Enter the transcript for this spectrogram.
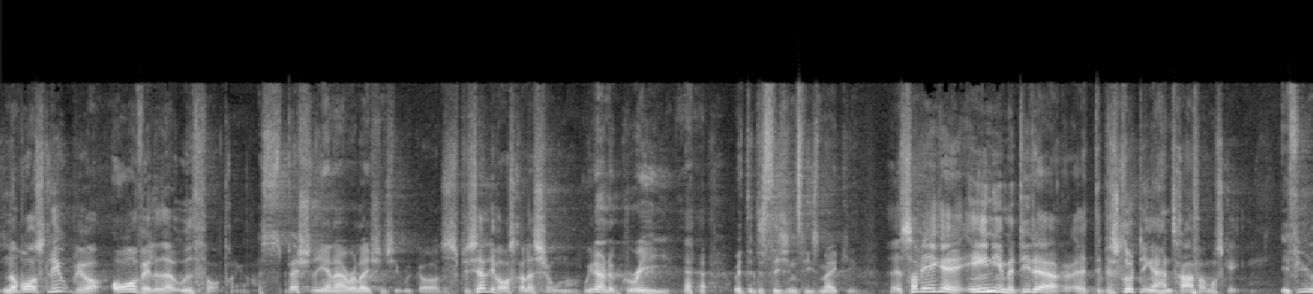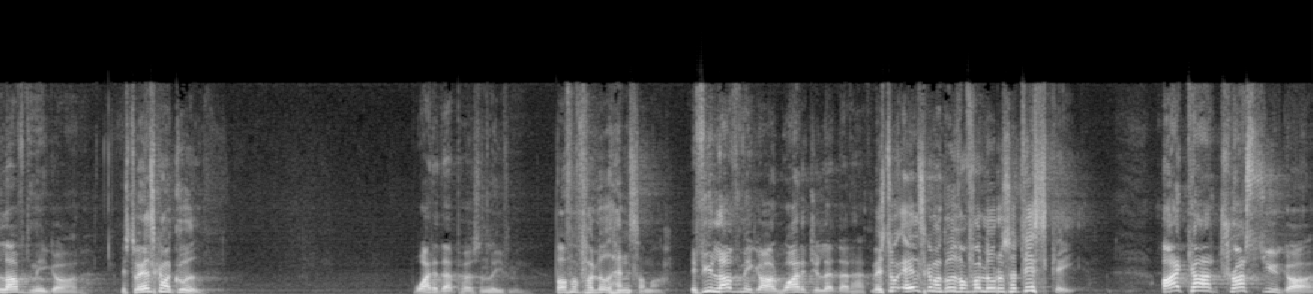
Når vores liv bliver overvældet af udfordringer, especially in our relationship with God, specielt i vores relationer, we don't agree with the decisions He's making. øh, så er vi ikke enige med de der øh, de beslutninger, han træffer måske. If you loved me, God, Hvis du elsker mig Gud, why did that person leave me? hvorfor forlod han så mig? If you love me, God, why did you let that happen? Hvis du elsker mig Gud, hvorfor lod du så det ske? I can't trust you, God.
